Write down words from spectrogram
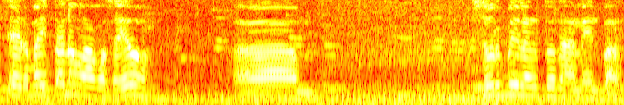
Sir, may tanong ako sa'yo. Um, survey lang to namin ba?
